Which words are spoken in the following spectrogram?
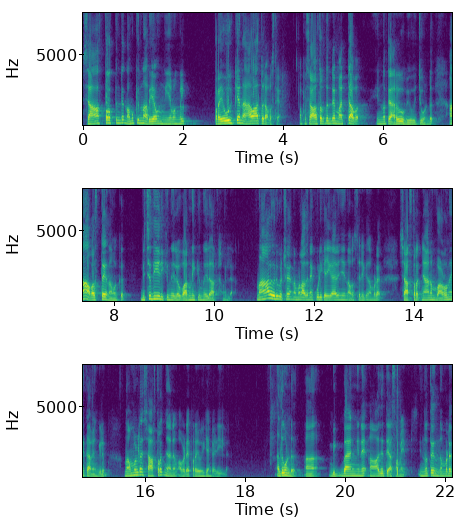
ശാസ്ത്രത്തിന്റെ നമുക്കിന്ന് അറിയാവുന്ന നിയമങ്ങൾ പ്രയോഗിക്കാനാവാത്തൊരവസ്ഥയാണ്. അപ്പോൾ ശാസ്ത്രത്തിന്റെ മറ്റവ ഇന്നത്തെ അറിവ് ഉപയോഗിച്ചുകൊണ്ട് ആ അവസ്ഥയെ നമുക്ക് വിശദീകരിക്കുന്നതിലോ വർണിക്കുന്നതിലോ അർത്ഥമില്ല. നാളെ ഒരു പക്ഷേ നമ്മൾ അതിനെ കൂടി കൈകാര്യം ചെയ്യുന്ന അവസ്ഥയിലേക്ക് നമ്മുടെ ശാസ്ത്രജ്ഞാനം വളർന്നേക്കാമെങ്കിലും നമ്മളുടെ ശാസ്ത്രജ്ഞാനം അവിടെ പ്രയോഗിക്കാൻ കഴിയില്ല. അതുകൊണ്ട് ആ ബിഗ് ബാങ്ങിന്റെ ആദ്യത്തെ ആ സമയം ഇന്നത്തെ നമ്മുടെ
